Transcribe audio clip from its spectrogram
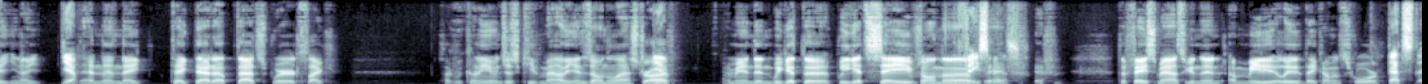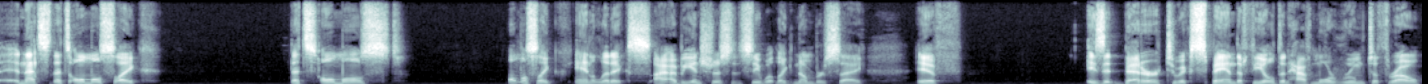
you know Yeah. and then they take that up. That's where it's like it's like we couldn't even just keep him out of the end zone the last drive. I mean, then we get the we get saved on the, The face mask. the face mask, and then immediately they come and score. That's and that's that's almost like that's almost almost like analytics. I, I'd be interested to see what like numbers say. If is it better to expand the field and have more room to throw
